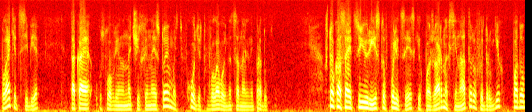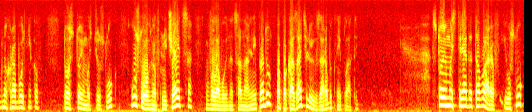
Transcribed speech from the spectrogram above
платит себе. Такая условленно начисленная стоимость входит в воловой национальный продукт. Что касается юристов, полицейских, пожарных, сенаторов и других подобных работников, то стоимость услуг условно включается в воловой национальный продукт по показателю их заработной платы. Стоимость ряда товаров и услуг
